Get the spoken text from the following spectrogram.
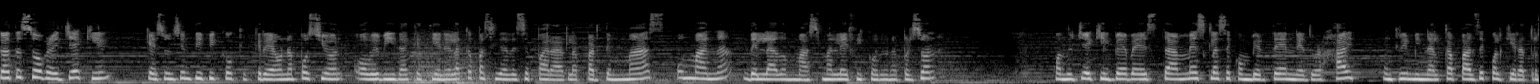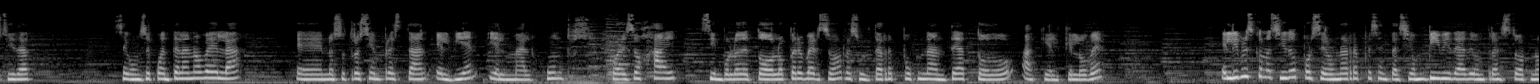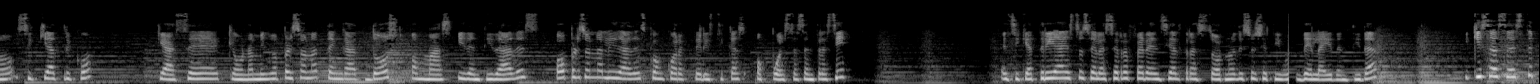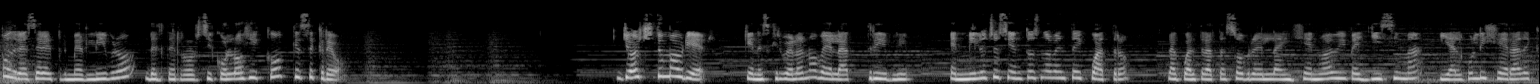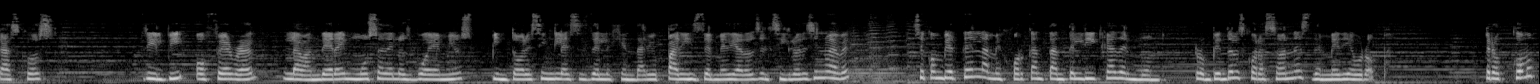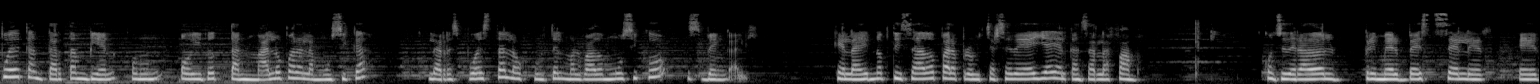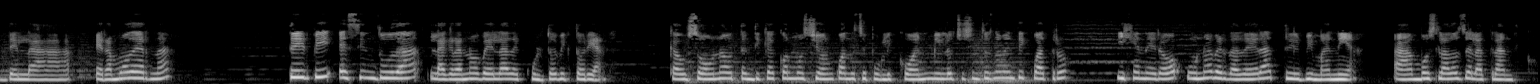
trata sobre Jekyll, que es un científico que crea una poción o bebida que tiene la capacidad de separar la parte más humana del lado más maléfico de una persona. Cuando Jekyll bebe esta mezcla se convierte en Edward Hyde, un criminal capaz de cualquier atrocidad. Según se cuenta en la novela, eh, nosotros siempre están el bien y el mal juntos. Por eso Hyde, símbolo de todo lo perverso, resulta repugnante a todo aquel que lo ve. El libro es conocido por ser una representación vívida de un trastorno psiquiátrico que hace que una misma persona tenga dos o más identidades o personalidades con características opuestas entre sí. En psiquiatría esto se le hace referencia al trastorno disociativo de la identidad, quizás este podría ser el primer libro del terror psicológico que se creó. Georges du Maurier, quien escribió la novela Tribly en 1894, la cual trata sobre la ingenua y bellísima y algo ligera de cascos Trilby o Ferrell, la bandera y musa de los bohemios, pintores ingleses del legendario París del mediados del siglo XIX, se convierte en la mejor cantante lírica del mundo rompiendo los corazones de media Europa. Pero ¿cómo puede cantar tan bien con un oído tan malo para la música? La respuesta la oculta el malvado músico Svengali, que la ha hipnotizado para aprovecharse de ella y alcanzar la fama. Considerado el primer bestseller eh, de la era moderna, Trilby es sin duda la gran novela de culto victoriana. Causó una auténtica conmoción cuando se publicó en 1894 y generó una verdadera tribimanía a ambos lados del Atlántico.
